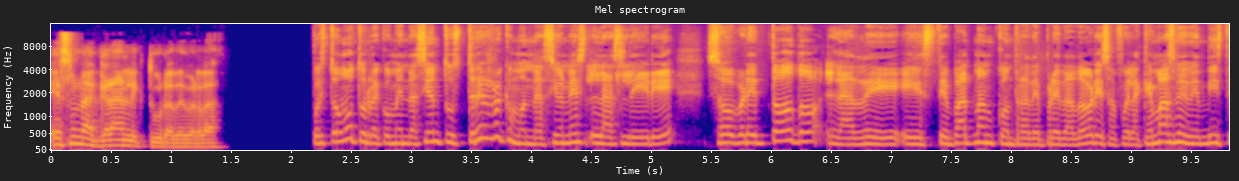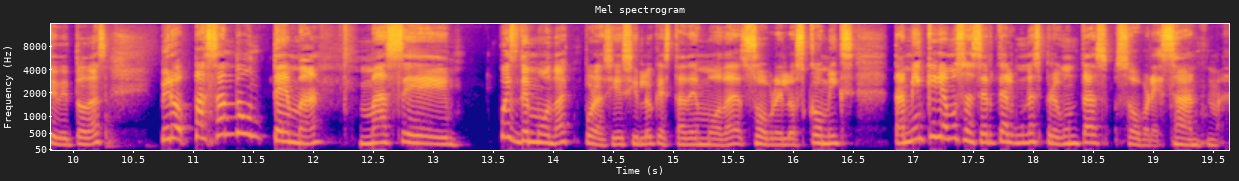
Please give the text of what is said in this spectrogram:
es una gran lectura, de verdad. Pues tomo tu recomendación, tus tres recomendaciones las leeré, sobre todo la de este Batman contra Depredador, esa fue la que más me vendiste de todas. Pero pasando a un tema más, eh, pues de moda, por así decirlo, que está de moda, sobre los cómics, también queríamos hacerte algunas preguntas sobre Sandman.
